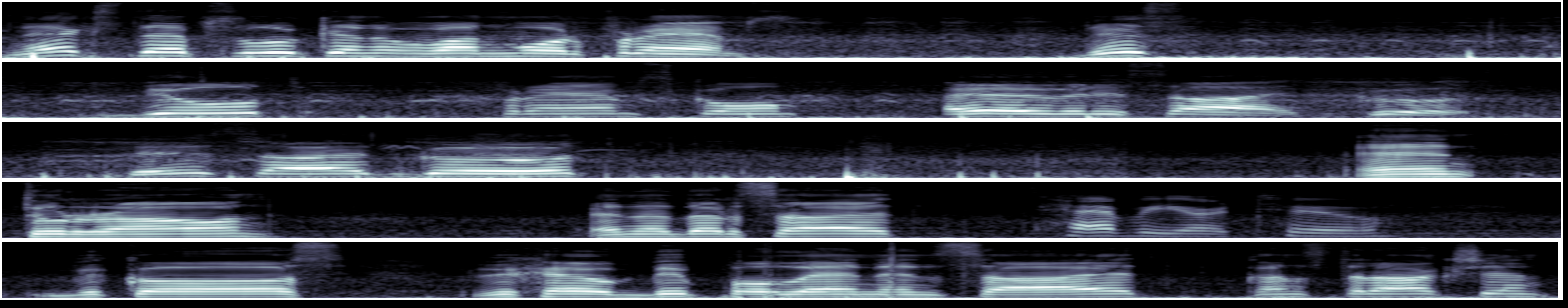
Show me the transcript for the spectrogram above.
Next steps looking one more frames. This build frames comb every side, good. This side good. And to round another side It's heavier too. because we have bee pollen inside construction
